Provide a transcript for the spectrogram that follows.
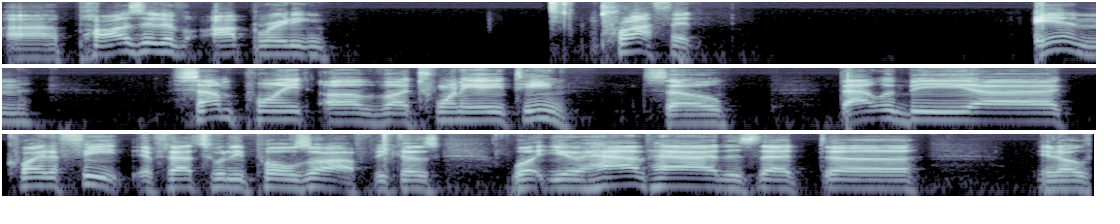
uh, positive operating profit in some point of uh, 2018. So that would be uh, quite a feat if that's what he pulls off. Because what you have had is that, uh, you know,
